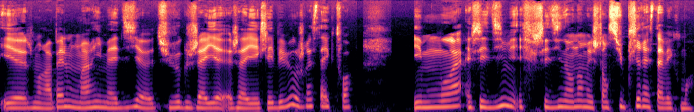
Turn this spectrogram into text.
Et euh, je me rappelle mon mari m'a dit tu veux que j'aille j'aille avec les bébés ou je reste avec toi? Et moi j'ai dit mais j'ai dit non non mais je t'en supplie reste avec moi.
